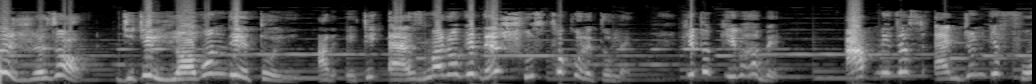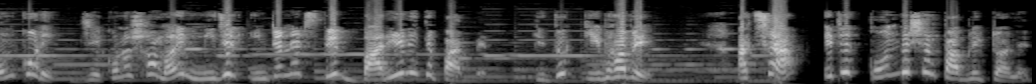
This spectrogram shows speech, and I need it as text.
একটি রেজর্ট যেটি লবণ দিয়ে তৈরি, আর এটি অ্যাজমা রোগীদের সুস্থ করে তোলে। কিন্তু কীভাবে? আপনি জাস্ট একজনকে ফোন করে যে কোনো সময় নিজের ইন্টারনেট স্পিড বাড়িয়ে নিতে পারবেন। কিন্তু কীভাবে? আচ্ছা এটি কোন দেশের পাবলিক টয়লেট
